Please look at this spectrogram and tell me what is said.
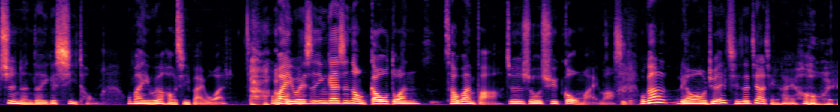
智能的一个系统，我本来以为要好几百万，我本来以为是应该是那种高端才有办法，就是说去购买嘛。是的，我刚刚聊完，我觉得哎、欸，其实这价钱还好哎，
